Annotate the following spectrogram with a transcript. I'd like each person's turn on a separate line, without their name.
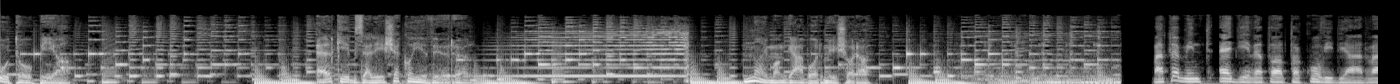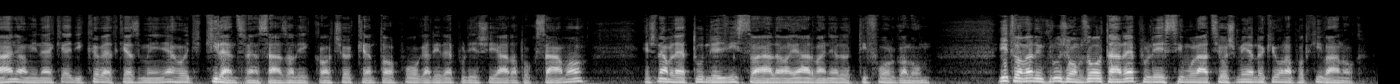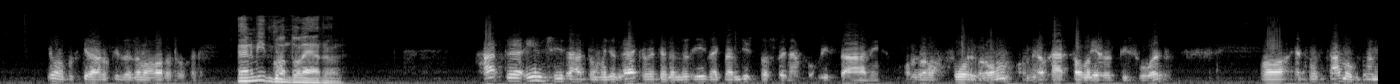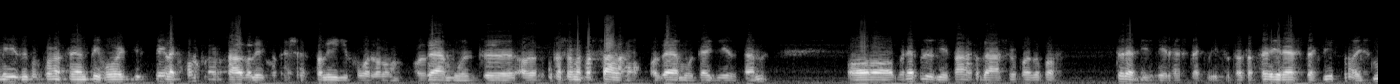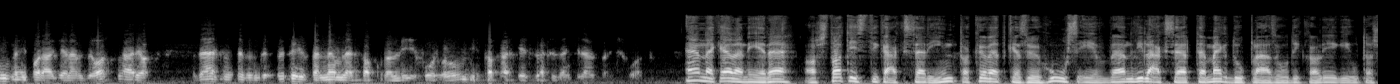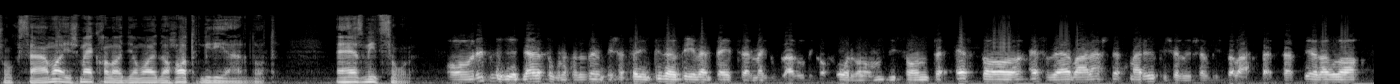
Utópia Elképzelések a jövőről Najman Gábor műsora
Már több mint egy éve tart a Covid-járvány, aminek egyik következménye, hogy 90%-kal csökkent a polgári repülési járatok száma, és nem lehet tudni, hogy visszaáll-e a járvány előtti forgalom. Itt van velünk Ruzsom Zoltán, repülésszimulációs mérnök, jó napot kívánok!
Jó napot kívánok, üdvözlöm a hallgatókat!
Ön mit gondol erről?
Hát eh, én is így látom, hogy az elkövetkezendő években biztos, hogy nem fog visszaállni az a forgalom, ami akár tavaly előtt is volt. Ha ezt most számokban nézzük, akkor azt jelenti, hogy tényleg 60%-ot esett a légi forgalom az elmúlt, eh, az utasoknak a száma az elmúlt egy évben. A repülőgép átadások azok a töredékére estek vissza, tehát a felére estek vissza, és minden iparág jellemző azt várja, az elkövetkező 5 évben nem lesz akkor a légiforgalom, mint akár 2019-ben is volt.
Ennek ellenére a statisztikák szerint a következő 20 évben világszerte megduplázódik a légi utasok száma, és meghaladja majd a 6 milliárdot. Ehhez mit szól?
A repülőgép gyártóknak az döntése szerint 15 évente egyszer megduplázódik a forgalom, viszont ezt, a, ezt az elvárást ezt már ők is erősen visszalátták. Tehát például a,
